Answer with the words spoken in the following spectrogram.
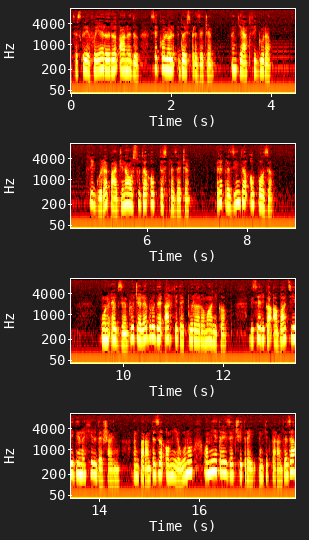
se scrie f r a n d secolul XII. Încheiat figură. Figură, pagina 118. Reprezintă o poză. Un exemplu celebru de arhitectură romanică. Biserica Abației din Hildesheim, în paranteză 1001-1033, închid paranteza,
